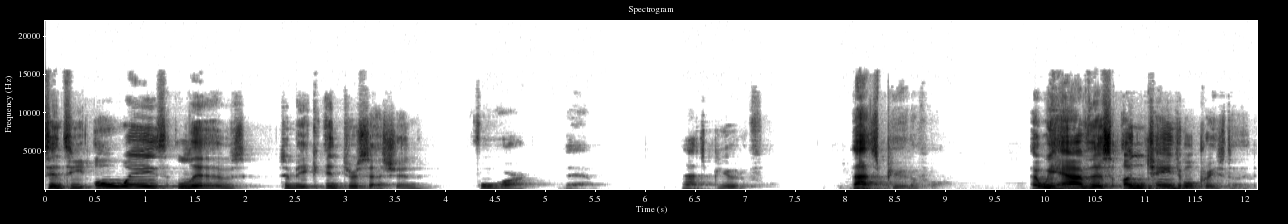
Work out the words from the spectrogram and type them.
since he always lives to make intercession for them. That's beautiful. That's beautiful. That we have this unchangeable priesthood.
